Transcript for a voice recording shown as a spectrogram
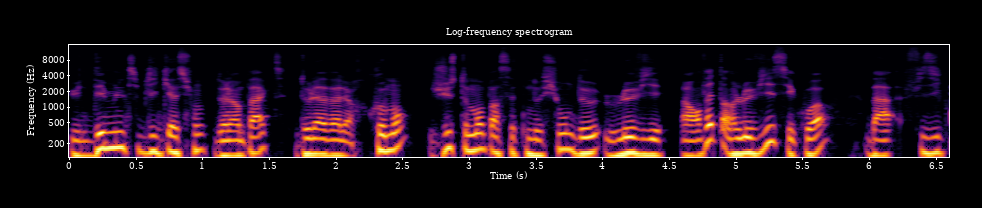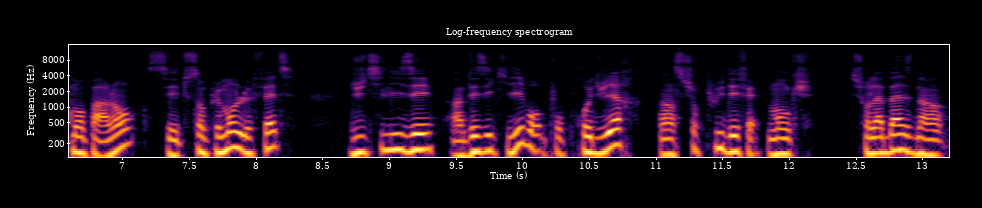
une démultiplication de l'impact de la valeur. Comment? Justement par cette notion de levier. Alors en fait, un levier, c'est quoi? Bah, physiquement parlant, c'est tout simplement le fait d'utiliser un déséquilibre pour produire un surplus d'effet. Donc, sur la base d'un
